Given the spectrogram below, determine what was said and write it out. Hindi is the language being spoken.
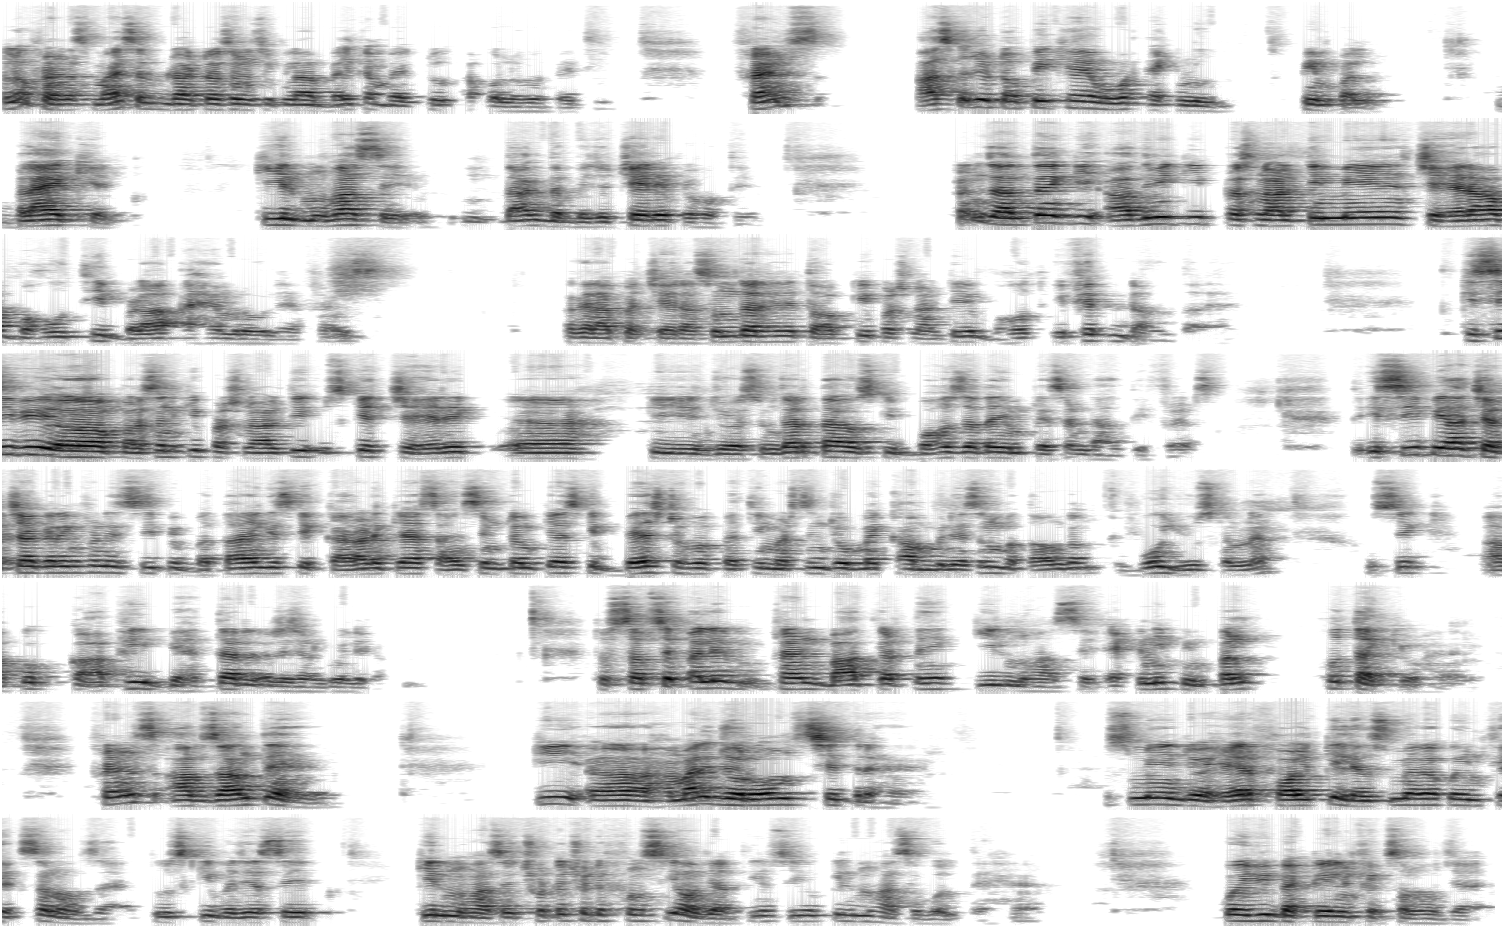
Hello friends myself doctor Sunil Shukla welcome back to Apollo homeopathy friends आज का जो टॉपिक है वो एक्नी पिंपल ब्लैक हेड कील मुहा से दाग धब्बे जो चेहरे पे होते हैं। फ्रेंड्स जानते हैं कि आदमी की पर्सनालिटी में चेहरा बहुत ही बड़ा अहम रोल है फ्रेंड्स अगर आपका चेहरा सुंदर है तो आपकी पर्सनालिटी में बहुत इफ़ेक्ट डालता है। किसी भी पर्सन की पर्सनालिटी उसके चेहरे की जो है सुंदरता उसकी बहुत ज़्यादा इंप्रेशन डालती है फ्रेंड्स तो इसी पे आज चर्चा करेंगे फ्रेंड इसी पे बताएँगे इसके कारण क्या है साइंस सिम्टम क्या इसकी बेस्ट होम्योपैथी मेडिसिन जो मैं कॉम्बिनेशन बताऊँगा वो यूज़ करना है उससे आपको काफ़ी बेहतर रिज़ल्ट मिलेगा। तो सबसे पहले फ्रेंड बात करते हैं कील मुहासे एक्नी पिंपल होता क्यों है? फ्रेंड्स आप जानते हैं कि आ, हमारे जो रोम छिद्र है उसमें जो हेयर फॉलिकल है उसमें अगर कोई इन्फेक्शन हो जाए तो उसकी वजह से किल मुहासे छोटे छोटे फुंसियाँ हो जाती है, उसे किल मुहासे बोलते हैं। कोई भी बैक्टीरियल इन्फेक्शन हो जाए,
